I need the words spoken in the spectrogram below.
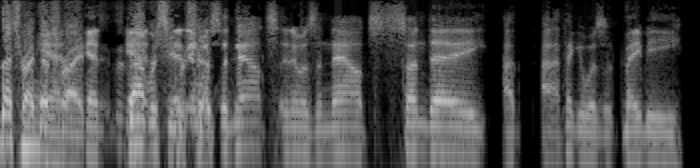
That's right. That's and, right. And, that and, receivership. And it was announced, and it was announced Sunday. I I think it was maybe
